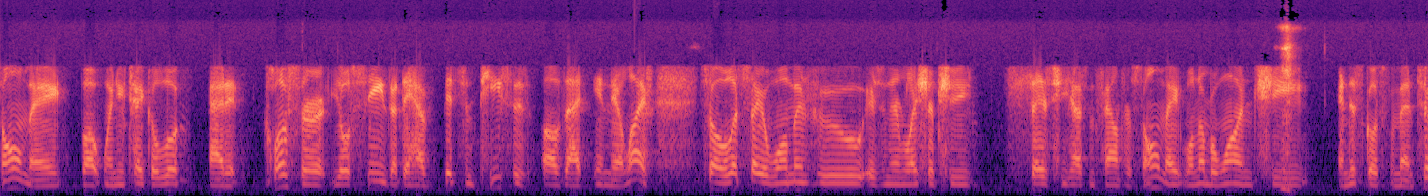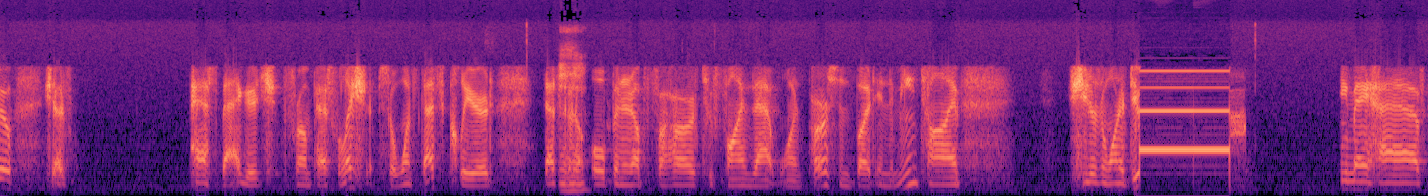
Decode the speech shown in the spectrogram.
soulmate," but when you take a look at it closer, you'll see that they have bits and pieces of that in their life. So let's say a woman who is in a relationship, she says she hasn't found her soulmate. Well, number one, she, and this goes for men too, she has past baggage from past relationships. So once that's cleared, that's mm-hmm. going to open it up for her to find that one person. But in the meantime, she doesn't want to do. She may have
